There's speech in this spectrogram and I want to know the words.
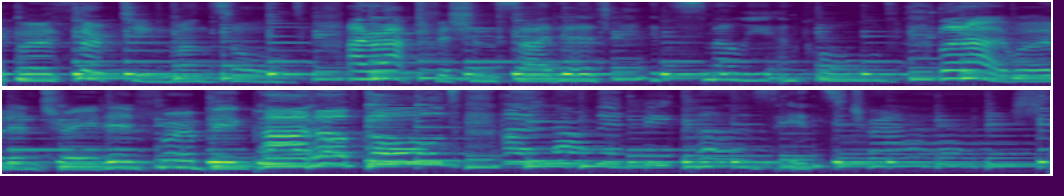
newspaper, 13 months old. I wrapped fish inside it. It's smelly and cold, but I wouldn't trade it for a big pot of gold. I love it because it's trash.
